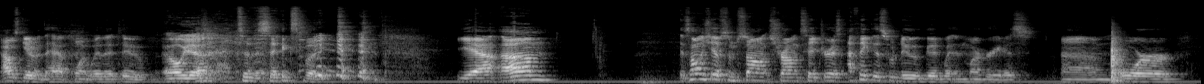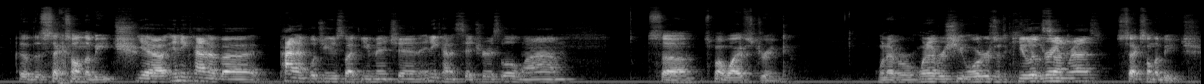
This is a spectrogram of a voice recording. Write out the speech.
I was giving it the half point with it too Oh yeah. to the six, but yeah. Um, as long as you have some strong, strong citrus, I think this would do a good in margaritas. Um, or The sex on the beach. yeah, any kind of uh, pineapple juice, like you mentioned, any kind of citrus, a little lime. It's uh, it's my wife's drink. Whenever whenever she orders a tequila Tequila drink, sunrise. sex on the beach.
